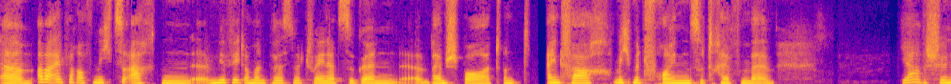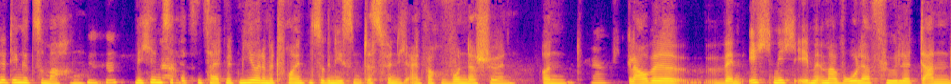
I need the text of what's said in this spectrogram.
Ähm, aber einfach auf mich zu achten. Äh, mir fehlt auch mal ein Personal Trainer zu gönnen äh, beim Sport und einfach mich mit Freunden zu treffen, beim ja, schöne Dinge zu machen, mhm. mich hinzusetzen, ja. Zeit mit mir oder mit Freunden zu genießen. Das finde ich einfach wunderschön. Und okay. ich glaube, wenn ich mich eben immer wohler fühle, dann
